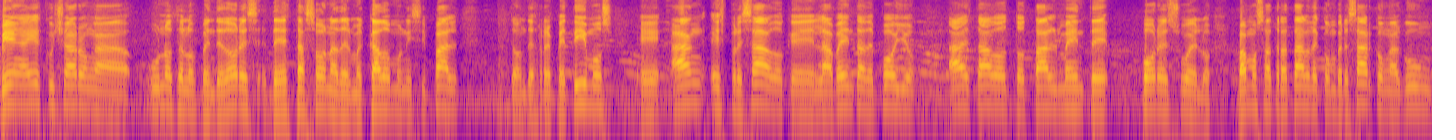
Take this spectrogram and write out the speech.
Bien, ahí escucharon a unos de los vendedores de esta zona del mercado municipal donde repetimos, eh, han expresado que la venta de pollo ha estado totalmente por el suelo. Vamos a tratar de conversar con algún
